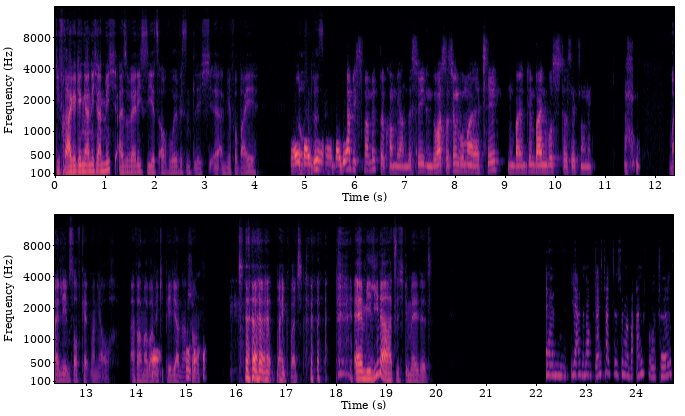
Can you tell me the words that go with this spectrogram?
Die Frage ging ja nicht an mich, also werde ich sie jetzt auch wohlwissentlich äh, an mir vorbei Hey, bei dir, äh, bei dir habe ich es mal mitbekommen, Jan. Deswegen, du hast das irgendwo mal erzählt und bei den beiden wusste ich das jetzt noch nicht. Mein Lebenslauf kennt man ja auch. Einfach mal bei Ja. Wikipedia nachschauen. Nein, Quatsch. äh, Melina hat sich gemeldet. Ähm, ja, genau, vielleicht habt ihr es schon mal beantwortet,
